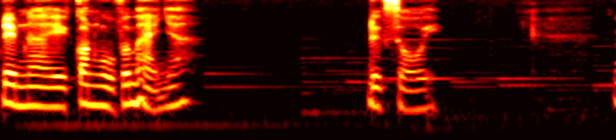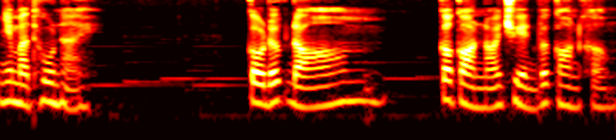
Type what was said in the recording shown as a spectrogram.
Đêm nay con ngủ với mẹ nhé. Được rồi. Nhưng mà Thu này, Cậu Đức đó Có còn nói chuyện với con không?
